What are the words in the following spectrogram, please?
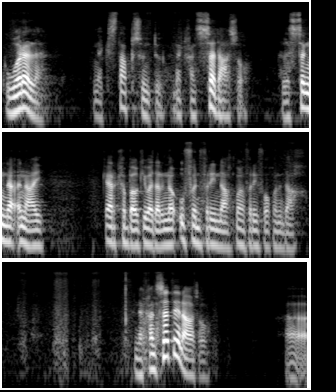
Ek hoor hulle en ek stap soontoe en ek gaan sit daarso. Hulle sing nou in hy kerkgebouetjie wat hulle nou oefen vir die nagmaal vir die volgende dag. En ek gaan sit hier daarso. Uh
